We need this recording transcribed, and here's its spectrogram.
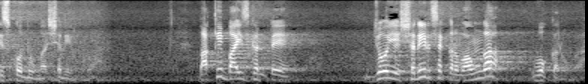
इसको दूँगा शरीर को। बाकी 22 घंटे जो ये शरीर से करवाऊँगा, वो करूँगा।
